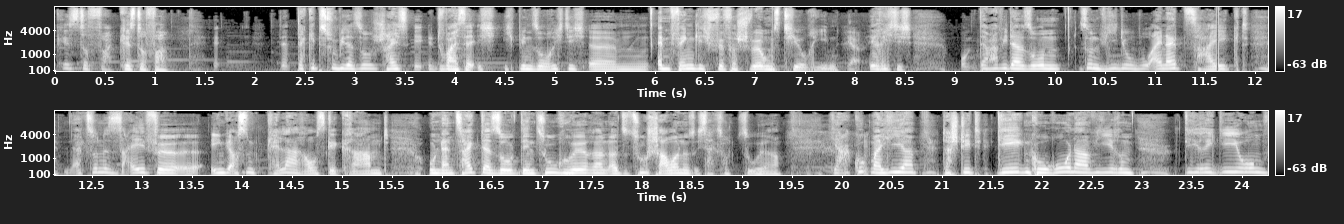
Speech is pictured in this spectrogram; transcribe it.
Christopher, Christopher. Äh, Da, da gibt's schon wieder so Scheiß. äh, Du weißt ja, ich, ich bin so richtig ähm, empfänglich für Verschwörungstheorien. Ja. Richtig. Und da war wieder so ein, so ein Video, wo einer zeigt, er hat so eine Seife äh, irgendwie aus dem Keller rausgekramt. Und dann zeigt er so den Zuhörern, also Zuschauern, und so, ich sag's mal Zuhörer. Ja, guck mal hier, da steht gegen Coronaviren. Die Regierung,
